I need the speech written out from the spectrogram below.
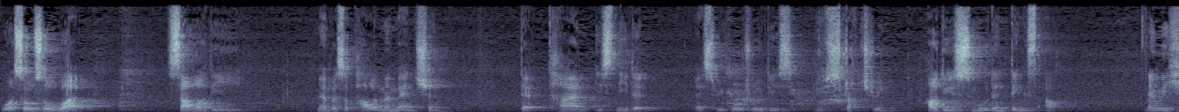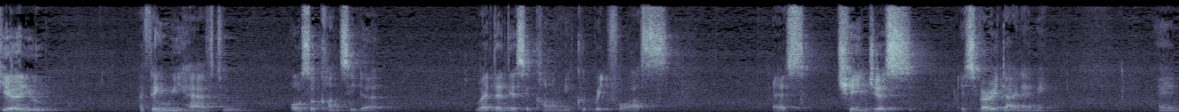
was also what some of the members of parliament mentioned that time is needed as we go through this restructuring. How do you smoothen things out? And we hear you. I think we have to also consider whether this economy could wait for us as changes is very dynamic. And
